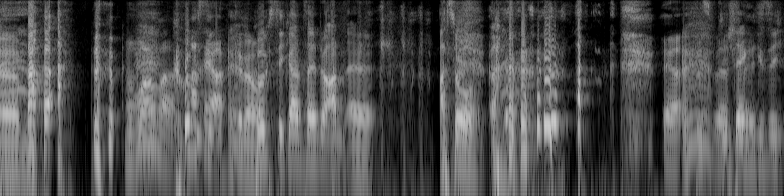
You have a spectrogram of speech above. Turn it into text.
Ähm, wo waren wir? Guckst, Ach, ja, die, genau. guckst die ganze Zeit nur an. Äh, ach so, ja, das die denken sich,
